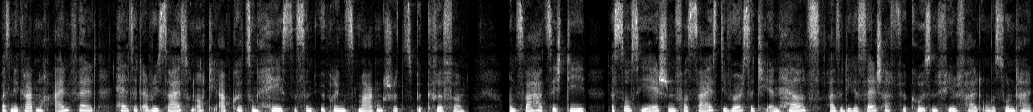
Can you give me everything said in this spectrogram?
Was mir gerade noch einfällt, Health at Every Size und auch die Abkürzung HASTE, das sind übrigens markengeschützte Begriffe. Und zwar hat sich die Association for Size, Diversity and Health, also die Gesellschaft für Größenvielfalt und Gesundheit,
